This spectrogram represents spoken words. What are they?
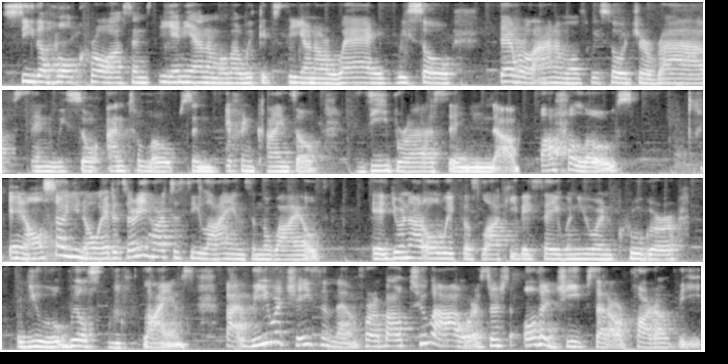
see the whole cross and see any animal that we could see on our way. We saw several animals. We saw giraffes and we saw antelopes and different kinds of zebras and uh, buffaloes and also, you know, it is very hard to see lions in the wild. You're not always as lucky. They say when you're in Kruger, you will see lions. But we were chasing them for about two hours. There's other jeeps that are part of the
